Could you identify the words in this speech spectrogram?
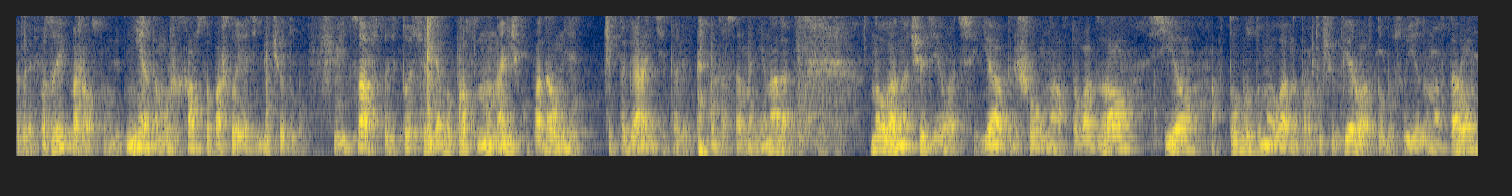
Я говорю, позови, пожалуйста. Он говорит, нет, там уже хамство пошло, я тебе что тут, швейцар, что ли, то все, я бы просто, ну, наличку подал, мне что-то гарантии-то это самое не надо. Ну ладно, что делать? Я пришел на автовокзал, сел, автобус, думаю, ладно, пропущу первый автобус, уеду на втором.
